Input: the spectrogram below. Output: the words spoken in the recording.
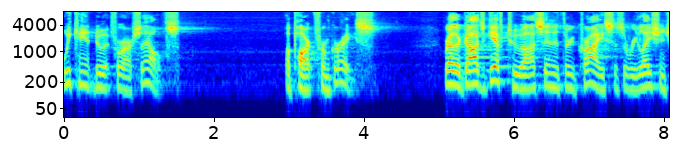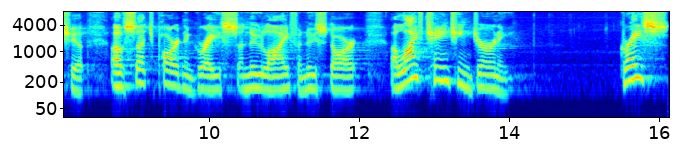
we can't do it for ourselves apart from grace. Rather, God's gift to us in and through Christ is a relationship of such pardon and grace, a new life, a new start, a life changing journey. Grace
